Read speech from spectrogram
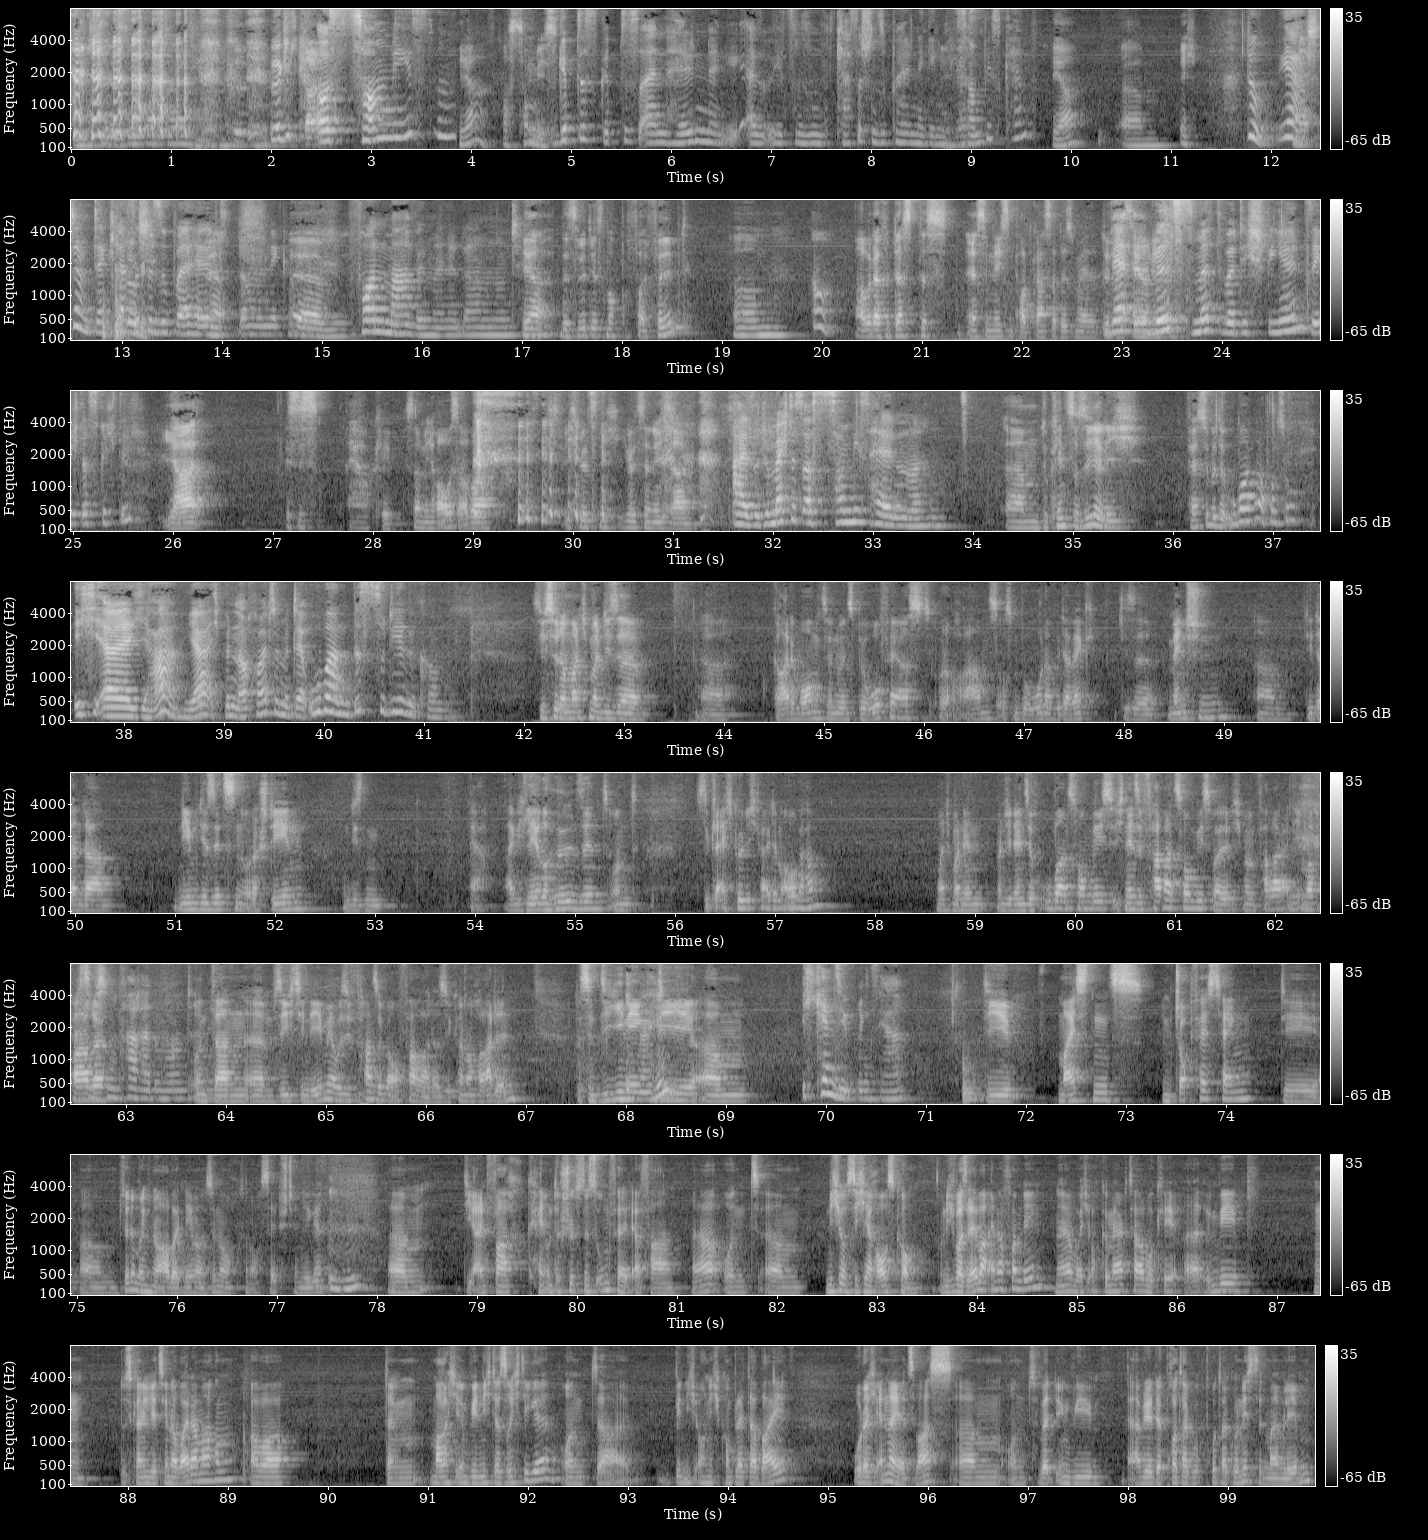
Wirklich Dann. aus Zombies? Ja, aus Zombies. Gibt es, gibt es einen Helden, der, also jetzt so einen klassischen Superhelden, der gegen die Zombies kämpft? Ja, ähm, ich. Du, ja, ja, stimmt, der klassische Superheld, ja. Dominik. Ähm, Von Marvel, meine Damen und Herren. Ja, das wird jetzt noch verfilmt. Ähm, oh. Aber dafür, das, das erst im nächsten Podcast, da dürfen wir, Wer, Will Smith wird dich spielen, sehe ich das richtig? Ja, es ist, ja okay, ist noch nicht raus, aber ich will es nicht, ich will's nicht sagen. Also, du möchtest aus Zombies Helden machen. Ähm, du kennst doch sicherlich Fährst du mit der U-Bahn ab und zu? Ich, äh, ja, ja, ich bin auch heute mit der U-Bahn bis zu dir gekommen. Siehst du da manchmal diese, äh, gerade morgens, wenn du ins Büro fährst oder auch abends aus dem Büro dann wieder weg, diese Menschen, ähm, die dann da neben dir sitzen oder stehen und diesen, ja, eigentlich leere Hüllen sind und diese Gleichgültigkeit im Auge haben? Manchmal nennen, manche nennen sie auch U-Bahn-Zombies. Ich nenne sie Fahrrad-Zombies, weil ich mit dem Fahrrad eigentlich immer fahre. Ach, so, ein Fahrrad immer und dann ähm, sehe ich die neben mir, aber sie fahren sogar auch Fahrrad, also sie können auch radeln. Das sind diejenigen, Immerhin. die. Ähm, ich kenne sie übrigens, ja. Die meistens im Job festhängen, die ähm, sind aber nicht nur Arbeitnehmer, sind auch, sind auch Selbstständige, mhm. ähm, die einfach kein unterstützendes Umfeld erfahren ja, und ähm, nicht aus sich herauskommen. Und ich war selber einer von denen, ne, weil ich auch gemerkt habe, okay, äh, irgendwie, hm, das kann ich jetzt hier noch weitermachen, aber dann mache ich irgendwie nicht das Richtige und da bin ich auch nicht komplett dabei. Oder ich ändere jetzt was ähm, und werde irgendwie ja, wieder der Protagonist in meinem Leben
